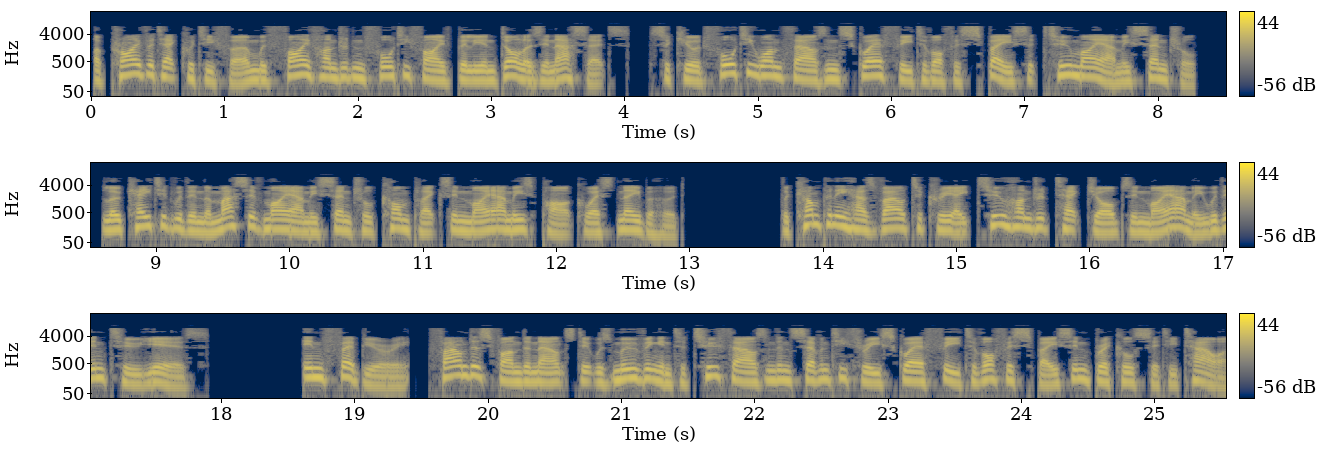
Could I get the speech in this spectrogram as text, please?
a private equity firm with $545 billion in assets, secured 41,000 square feet of office space at 2 Miami Central, located within the massive Miami Central complex in Miami's Park West neighborhood. The company has vowed to create 200 tech jobs in Miami within two years. In February, Founders Fund announced it was moving into 2,073 square feet of office space in Brickell City Tower.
